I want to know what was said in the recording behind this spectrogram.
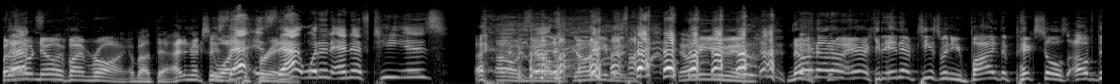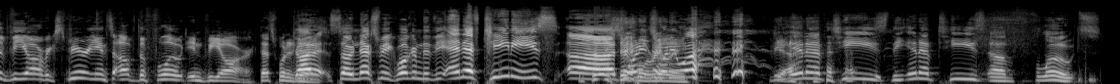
But I don't know if I'm wrong about that. I didn't actually watch that the is that what an NFT is? Oh no! Don't even! Don't even! No, no, no, Eric. An NFT is when you buy the pixels of the VR experience of the float in VR. That's what it is. Got it. So next week, welcome to the NFTies uh, It's really simple, 2021. The Yeah. NFTs, the NFTs of floats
